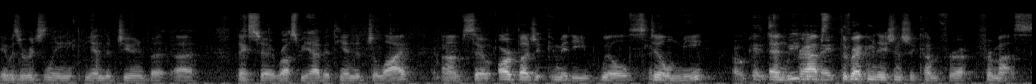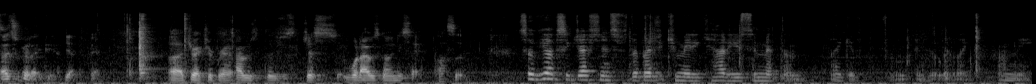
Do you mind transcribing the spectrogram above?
It was originally the end of June, but uh, thanks to Ross, we have it at the end of July. Um, so our budget committee will still meet, okay, so and we can perhaps make. the recommendation should come for, from us. That's a good idea. Yeah. Uh, Director Brandt. I was, this is just what I was going to say. Awesome. So if you have suggestions for the budget committee, how do you submit them? Like if, from, if it were like from me?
